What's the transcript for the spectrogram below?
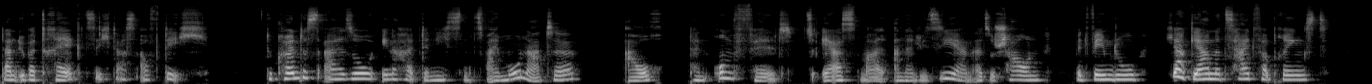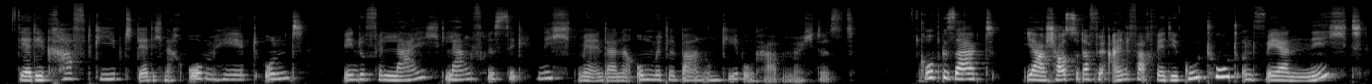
dann überträgt sich das auf dich. Du könntest also innerhalb der nächsten zwei Monate auch dein Umfeld zuerst mal analysieren, also schauen, mit wem du ja gerne Zeit verbringst, der dir Kraft gibt, der dich nach oben hebt und wen du vielleicht langfristig nicht mehr in deiner unmittelbaren Umgebung haben möchtest. Grob gesagt, ja, schaust du dafür einfach, wer dir gut tut und wer nicht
